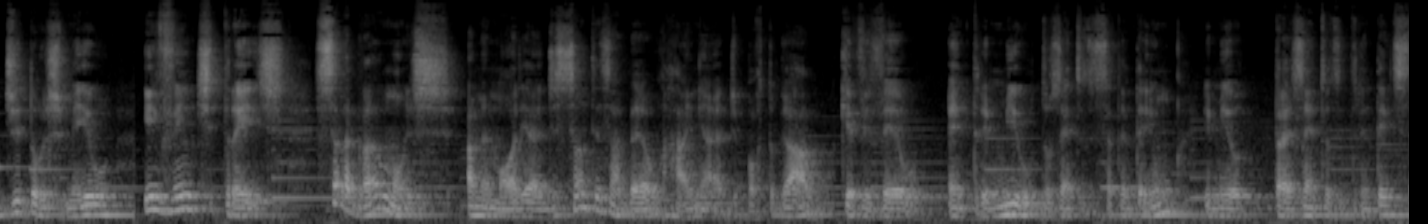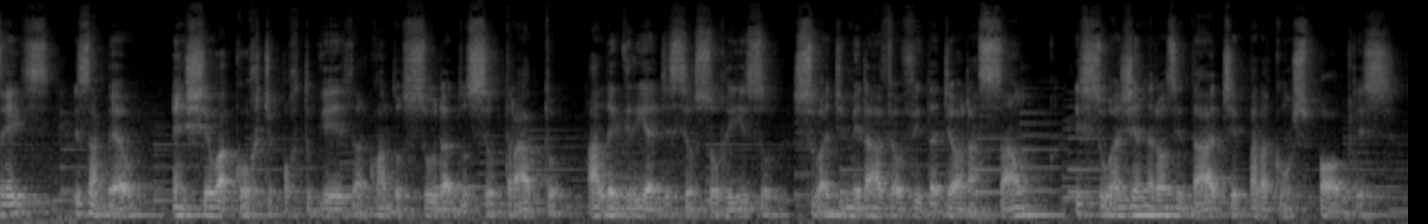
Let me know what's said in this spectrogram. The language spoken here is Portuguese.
de 2023. Celebramos a memória de Santa Isabel, rainha de Portugal, que viveu entre 1271 e 1336. Isabel encheu a corte portuguesa com a doçura do seu trato, a alegria de seu sorriso, sua admirável vida de oração e sua generosidade para com os pobres.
